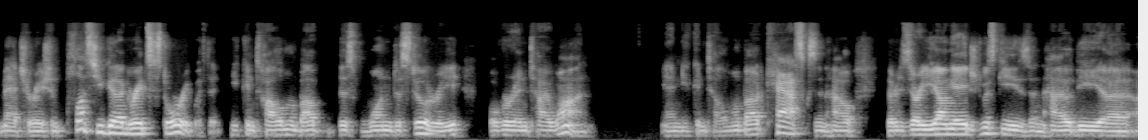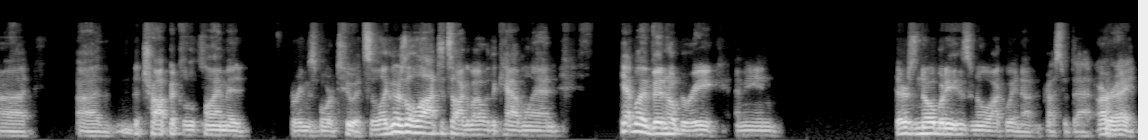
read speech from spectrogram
maturation. Plus, you get a great story with it. You can tell them about this one distillery over in Taiwan. And you can tell them about casks and how these are young aged whiskeys and how the uh, uh, uh, the tropical climate brings more to it. So like there's a lot to talk about with the Kavalan. Kavalan Vinho Barrique. I mean, there's nobody who's going to walk away not impressed with that. All right.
